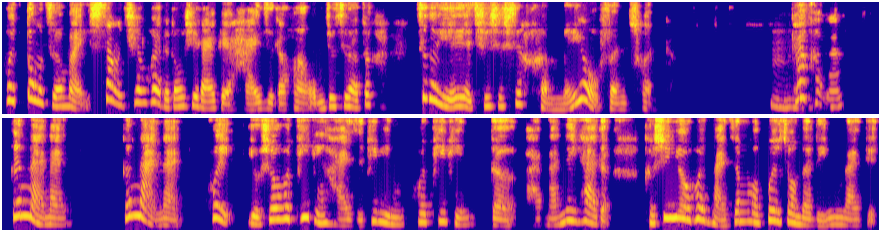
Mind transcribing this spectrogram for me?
会动辄买上千块的东西来给孩子的话，我们就知道这个这个爷爷其实是很没有分寸的。嗯，他可能跟奶奶跟奶奶。会有时候会批评孩子，批评会批评的还蛮厉害的，可是又会买这么贵重的礼物来给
